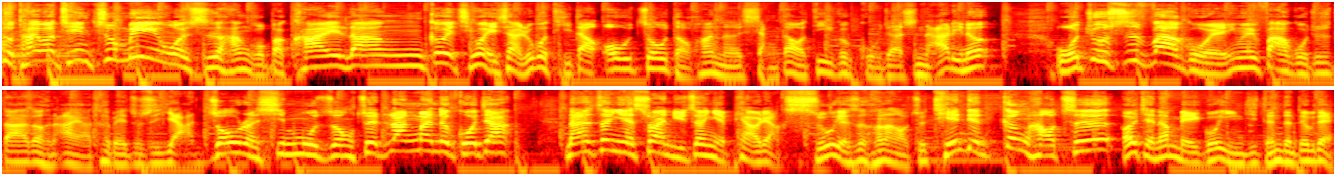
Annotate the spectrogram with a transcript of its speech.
to Taiwan to me，我是韩国爸开朗。各位，请问一下，如果提到欧洲的话呢，想到第一个国家是哪里呢？我就是法国诶，因为法国就是大家都很爱啊，特别就是亚洲人心目中最浪漫的国家。男生也帅，女生也漂亮，食物也是很好吃，甜点更好吃，而且呢，美国影集等等，对不对？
